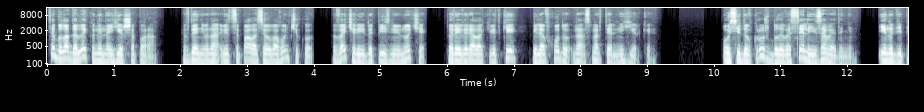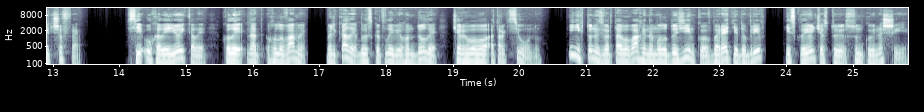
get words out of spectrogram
Це була далеко не найгірша пора. Вдень вона відсипалася у вагончику, ввечері й до пізньої ночі перевіряла квітки біля входу на смертельні гірки. Усі довкруж були веселі й заведені, іноді під шофе. Всі ухали й йойкали, коли над головами мелькали блискотливі гондоли чергового атракціону, і ніхто не звертав уваги на молоду жінку в береті добрів із клейончастою сумкою на шиї.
